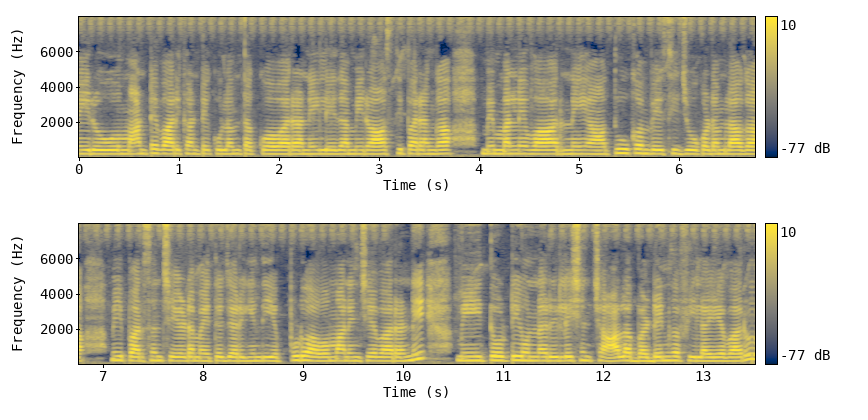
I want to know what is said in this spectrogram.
మీరు అంటే వారికంటే కులం తక్కువ వారని లేదా మీరు ఆస్తి పరంగా మిమ్మల్ని వారిని తూకం వేసి జోకడం లాగా మీ పర్సన్ చేయడం అయితే జరిగింది. ఎప్పుడు అవమానించేవారండి. మీతోటి ఉన్న రిలేషన్ చాలా బర్డెన్గా ఫీల్ అయ్యేవారు.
